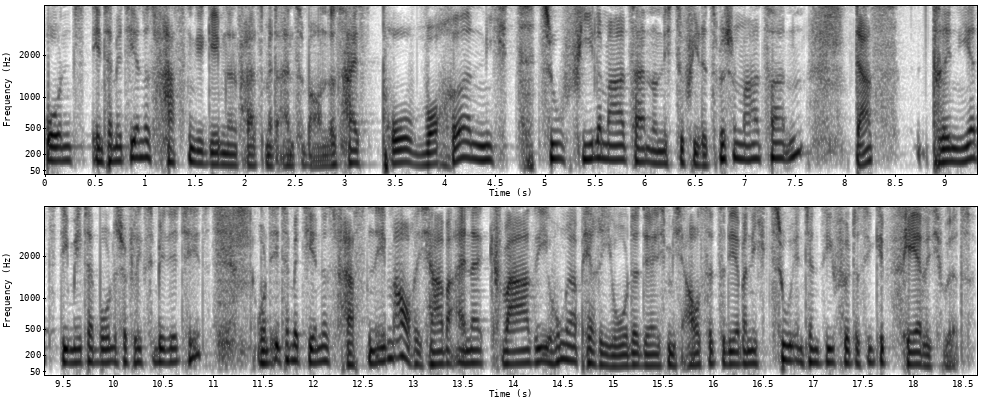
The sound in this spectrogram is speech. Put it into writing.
und intermittierendes Fasten gegebenenfalls mit einzubauen. Das heißt, pro Woche nicht zu viele Mahlzeiten und nicht zu viele Zwischenmahlzeiten. Das trainiert die metabolische Flexibilität und intermittierendes Fasten eben auch. Ich habe eine quasi Hungerperiode, der ich mich aussetze, die aber nicht zu intensiv wird, dass sie gefährlich wird,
